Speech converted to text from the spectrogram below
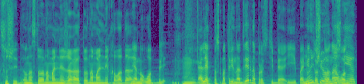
Слушай, у нас то аномальная жара, то аномальные холода. Не, ну вот, бля... Олег, посмотри на дверь напротив тебя и пойми ну то, чё, что она ну вот снег.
